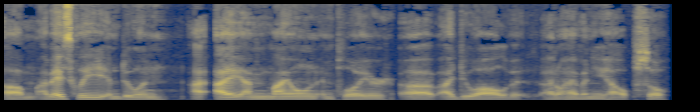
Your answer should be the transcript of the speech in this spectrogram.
Um, I basically am doing. I, am my own employer. Uh, I do all of it. I don't have any help. So,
